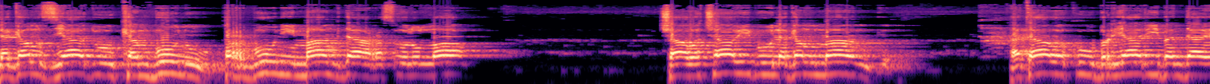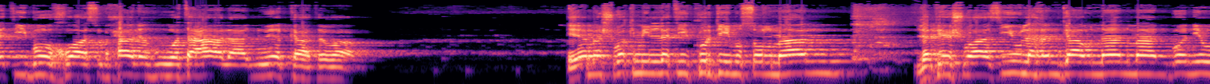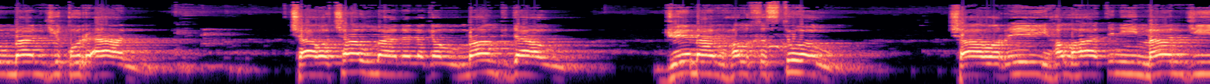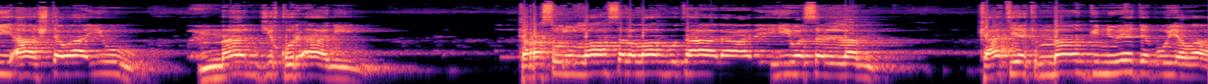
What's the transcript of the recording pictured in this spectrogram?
لەگەڵ زیاد و کەمبوون و پڕبوونی مانگدا ڕسول الله چاوەچاوی بوو لەگەڵ مانگ هەتاوەکو بڕیاری بەندایەتی بۆ خوا سبحانه وتعالى نوێ بکاتەوە ئێمەش وەک میلەتی کوردی مسلمان لە پێشوازی و لە هەنگاو نانمان بۆ نێو مانگی قورئان چاوەچاومانە لەگەڵ مانگدا و گوێمان هەڵخستووە و چاوەڕێی هەڵهاتنی مانگی ئاشتەوایی و مانگی قورئانین کە ڕسول الله صلی الله تعالی عليه وسلم کاتێک مانگ نوێ دەبوویەوە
